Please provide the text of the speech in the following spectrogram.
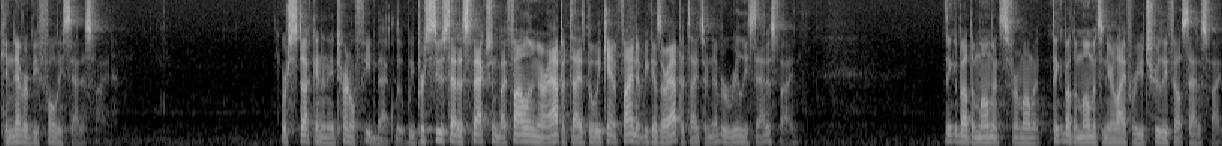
can never be fully satisfied. We're stuck in an eternal feedback loop. We pursue satisfaction by following our appetites, but we can't find it because our appetites are never really satisfied. Think about the moments for a moment. Think about the moments in your life where you truly felt satisfied.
